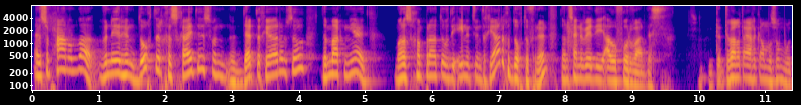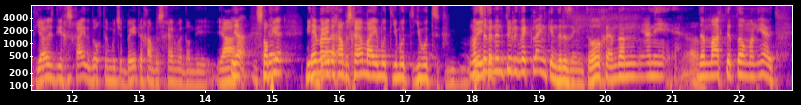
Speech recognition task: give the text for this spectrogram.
En subhanallah, wanneer hun dochter gescheiden is van 30 jaar of zo, dat maakt niet uit. Maar als we gaan praten over die 21-jarige dochter van hun, dan zijn er weer die oude voorwaarden. Ter- Terwijl het eigenlijk andersom moet. Juist die gescheiden dochter moet je beter gaan beschermen dan die... Ja, Ja. snap Nee. je? Niet Nee, maar- beter gaan beschermen, maar je moet... Je moet, je moet Want ze willen natuurlijk weer kleinkinderen zien, toch? En dan, ja, nee, dan maakt het allemaal niet uit.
